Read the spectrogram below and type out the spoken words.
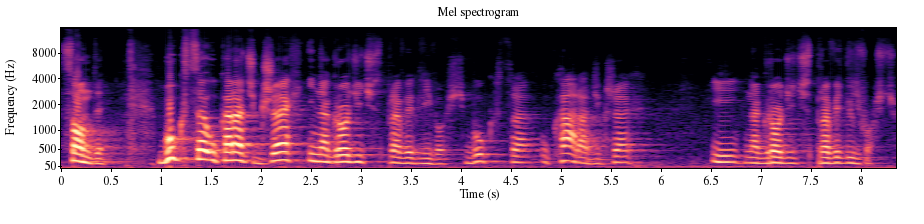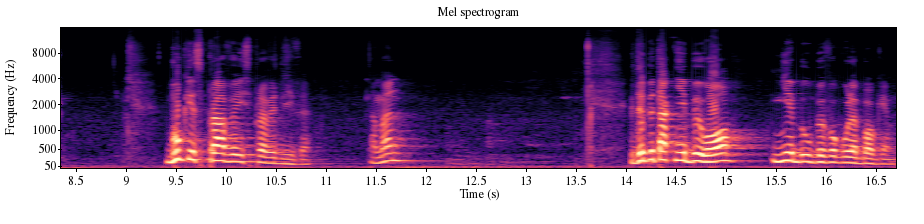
sądy. Bóg chce ukarać grzech i nagrodzić sprawiedliwość. Bóg chce ukarać grzech i nagrodzić sprawiedliwość. Bóg jest prawy i sprawiedliwy. Amen? Gdyby tak nie było, nie byłby w ogóle Bogiem.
